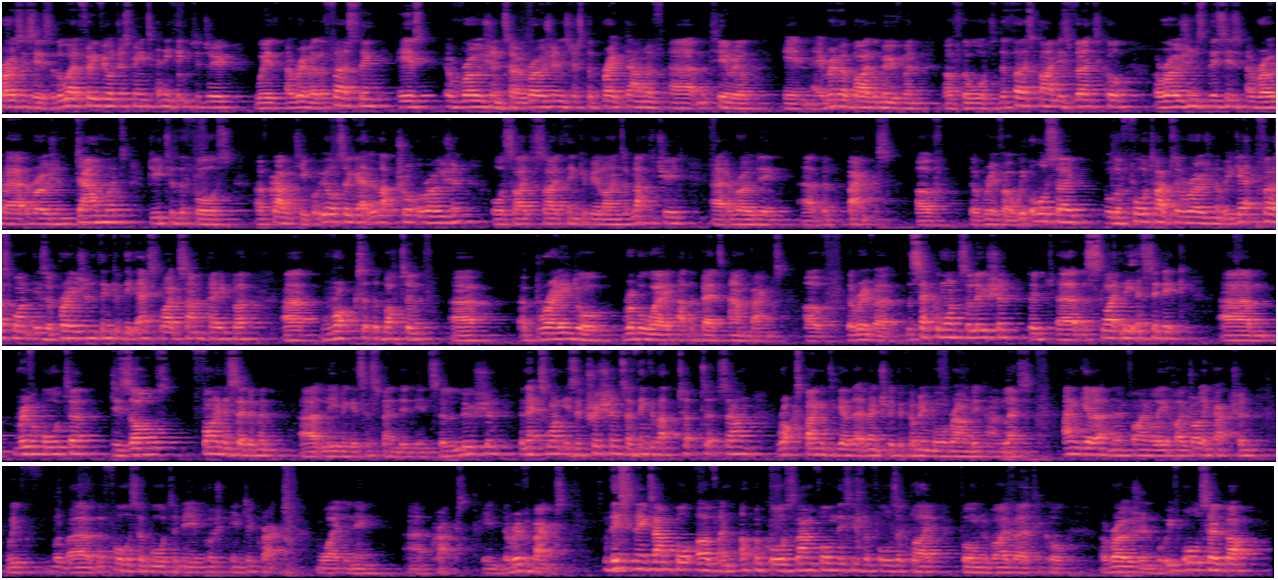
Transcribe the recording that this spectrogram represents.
processes. So the word fluvial just means anything to do with a river. The first thing is erosion. So erosion is just the breakdown of uh, material in a river by the movement of the water. The first kind is vertical erosion. So this is ero uh, erosion downwards due to the force of gravity. But we also get lateral erosion or side to side. Think of your lines of latitude uh, eroding uh, the banks of the river. We also, or the four types of erosion that we get, first one is abrasion. Think of the S like sandpaper, uh, rocks at the bottom, uh, abrade or rub away at the beds and banks of the river. The second one, solution, so uh, the slightly acidic um, river water dissolves finer sediment, uh, leaving it suspended in solution. The next one is attrition, so think of that tut-tut sound, rocks banging together, eventually becoming more rounded and less angular. And then finally, hydraulic action with uh, the force of water being pushed into cracks, widening uh, cracks in the riverbanks. This is an example of an upper course landform. This is the Falls Clyde formed by vertical erosion. But we've also got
